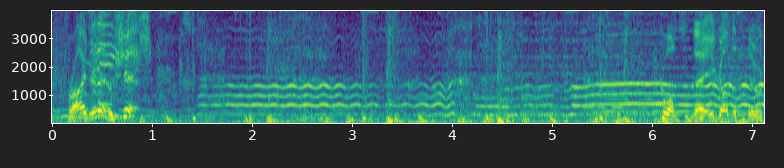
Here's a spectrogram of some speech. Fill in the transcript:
Get fried it, oh shit. Come on, Snake, you got this, dude.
